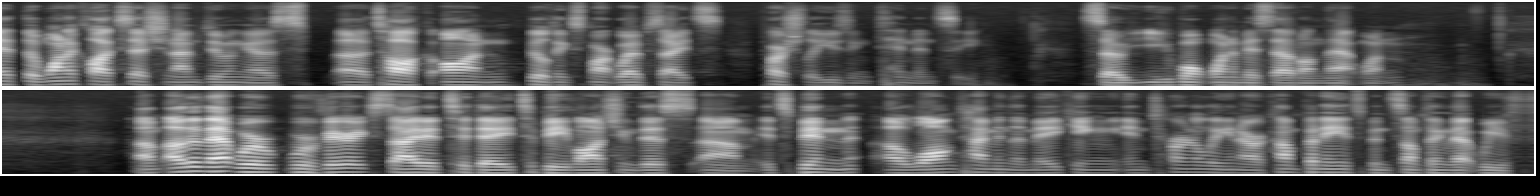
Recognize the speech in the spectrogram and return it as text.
at the 1 o'clock session, I'm doing a, a, talk on building smart websites, partially using Tendenci. So you won't want to miss out on that one. Um, other than that, we're, we're very excited today to be launching this. Um, it's been a long time in the making internally in our company. It's been something that we've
